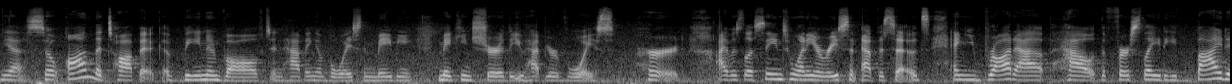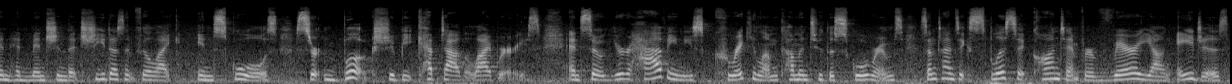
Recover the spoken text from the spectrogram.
Yes. So, on the topic of being involved and having a voice and maybe making sure that you have your voice heard, I was listening to one of your recent episodes and you brought up how the First Lady Biden had mentioned that she doesn't feel like in schools certain books should be kept out of the libraries. And so, you're having these curriculum come into the schoolrooms, sometimes explicit content for very young ages.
